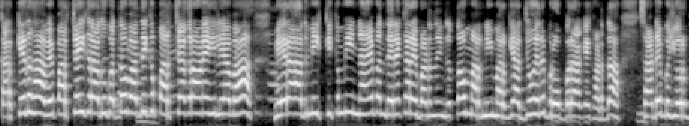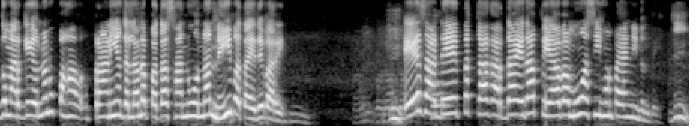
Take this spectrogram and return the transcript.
ਕਰਕੇ ਦਿਖਾਵੇ ਪਰਚਾ ਹੀ ਕਰਾ ਦੂ ਵੱਧੋ ਵੱਧ ਇੱਕ ਪਰਚਾ ਕਰਾਉਣੇ ਹੀ ਲਿਆ ਵਾ। ਮੇਰਾ ਆਦਮੀ ਇੱਕ ਇੱਕ ਮਹੀਨਾ ਇਹ ਬੰਦੇ ਨੇ ਘਰੇ ਵੜਨ ਨਹੀਂ ਦਿੱਤਾ ਉਹ ਮਰਨੀ ਮਰ ਗਿਆ ਅੱਜ ਉਹ ਇਹਦੇ ਬਰੋਬਰ ਆ ਕੇ ਖੜਦਾ। ਸਾਡੇ ਬਜ਼ੁਰਗ ਮਰ ਗਏ ਉਹਨਾਂ ਨੂੰ ਪਹਾ- ਪੁਰਾਣੀਆਂ ਗੱਲਾਂ ਦਾ ਪਤਾ ਸਾਨੂੰ ਉਹਨਾਂ ਨਹੀਂ ਪਤਾ ਇਹਦੇ ਬਾਰੇ। ਇਹ ਸਾਡੇ ਧੱਕਾ ਕਰਦਾ ਇਹਦਾ ਪਿਆ ਵਾ ਮੂੰਹ ਅਸੀਂ ਹੁਣ ਪੈਣ ਨਹੀਂ ਦਿੰਦੇ। ਜੀ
